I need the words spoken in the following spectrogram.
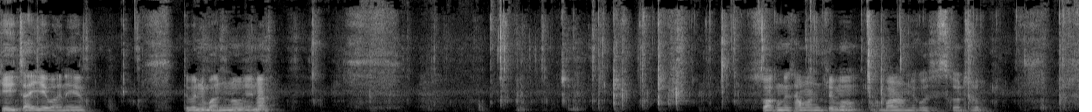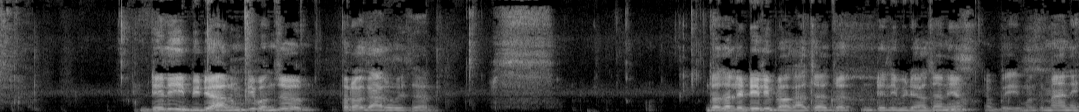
केही चाहियो भने त्यो पनि भन्नु होइन सक्ने सामान चाहिँ म बनाउने कोसिस गर्छु। डेली भिडियो हालौँ कि भन्छु तर गाह्रो रहेछ। जसले डेली भ्लग हाल्छ ज डेली भिडियो हाल्छ नि अब म त माने।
